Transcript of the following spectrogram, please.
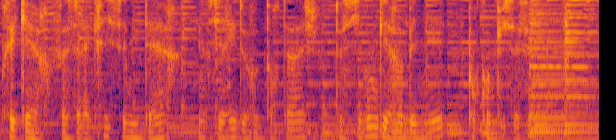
Précaire face à la crise sanitaire, une série de reportages de Simon Guérin-Beignet pour Campus FM.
